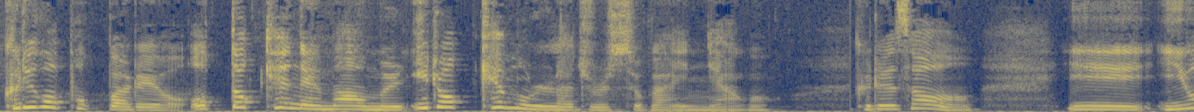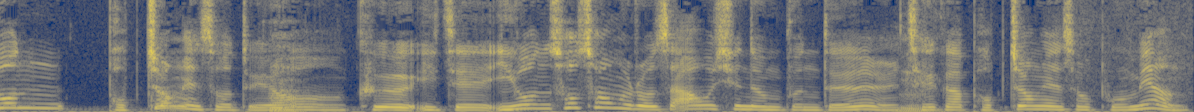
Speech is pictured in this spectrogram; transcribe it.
그리고 폭발해요. 어떻게 내 마음을 이렇게 몰라줄 수가 있냐고. 그래서 이 이혼 법정에서도요. 그 이제 이혼 소송으로 싸우시는 분들 음. 제가 법정에서 보면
